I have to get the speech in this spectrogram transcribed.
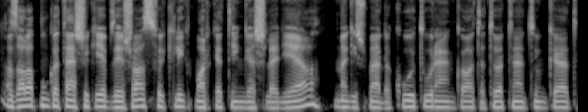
Az alapmunkatársi képzés az, hogy click marketinges legyél, megismerd a kultúránkat, a történetünket,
